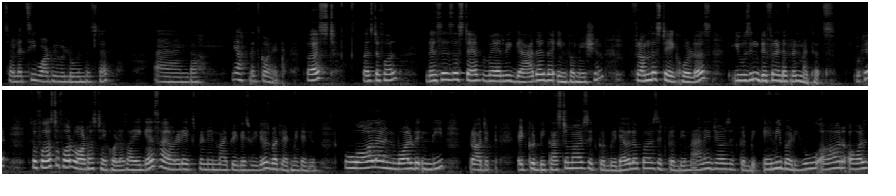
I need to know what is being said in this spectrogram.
So let's see what we will do in this step. And uh, yeah, let's go ahead. First, first of all, this is the step where we gather the information from the stakeholders using different different methods. Okay? So first of all what are stakeholders? I guess i already explained in my previous videos but let me tell you. Who all are involved in the project? It could be customers it could be developers it could be managers it could be anybody. Who are all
